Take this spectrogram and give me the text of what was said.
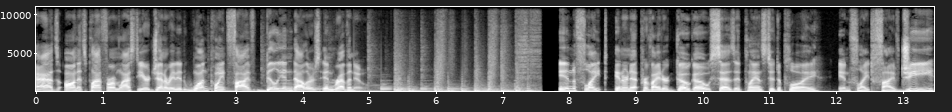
Ads on its platform last year generated $1.5 billion in revenue. In flight internet provider GoGo says it plans to deploy in flight 5G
